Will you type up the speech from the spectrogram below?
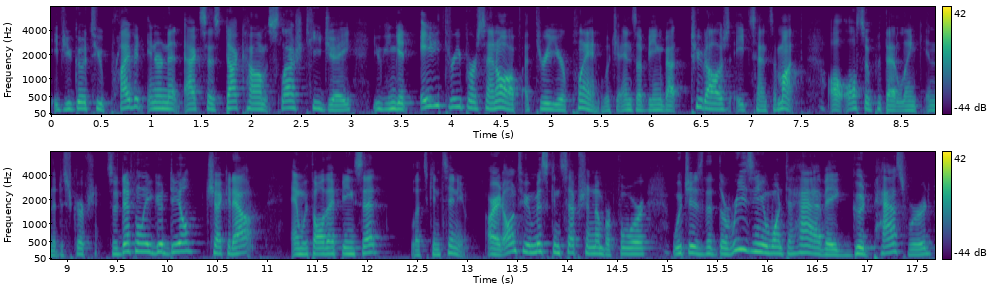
if you go to privateinternetaccess.com slash TJ, you can get 83% off a three-year plan, which ends up being about $2.08 a month. I'll also put that link in the description. So definitely a good deal. Check it out. And with all that being said, Let's continue. All right, on to misconception number four, which is that the reason you want to have a good password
